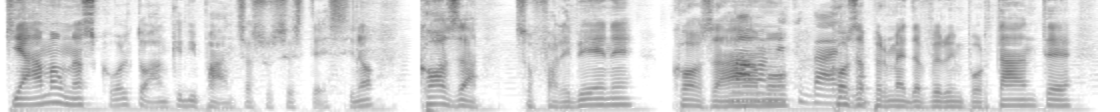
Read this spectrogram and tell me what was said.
chiama un ascolto anche di pancia su se stessi, no? Cosa so fare bene, cosa amo, mia, cosa per me è davvero importante.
